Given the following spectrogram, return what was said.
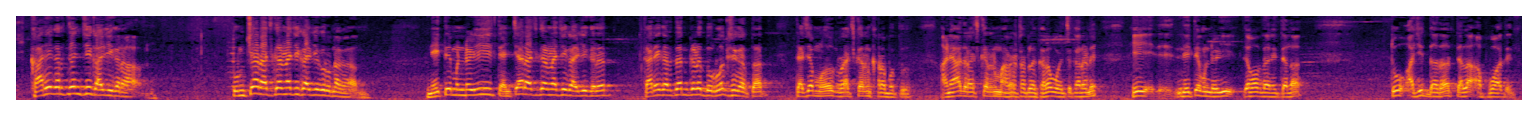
की कार्यकर्त्यांची काळजी करा. तुमच्या राजकारणाची काळजी करू नका. नेते मंडळी त्यांच्या राजकारणाची काळजी करत कार्यकर्त्यांकडे दुर्लक्ष करतात. त्याच्यामुळं राजकारण खराब होतं. आणि आज राजकारण महाराष्ट्रातलं खराब व्हायचं कारण ही हे नेते मंडळी जबाबदार आहे त्याला. तो अजितदादा त्याला अपवाद आहे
